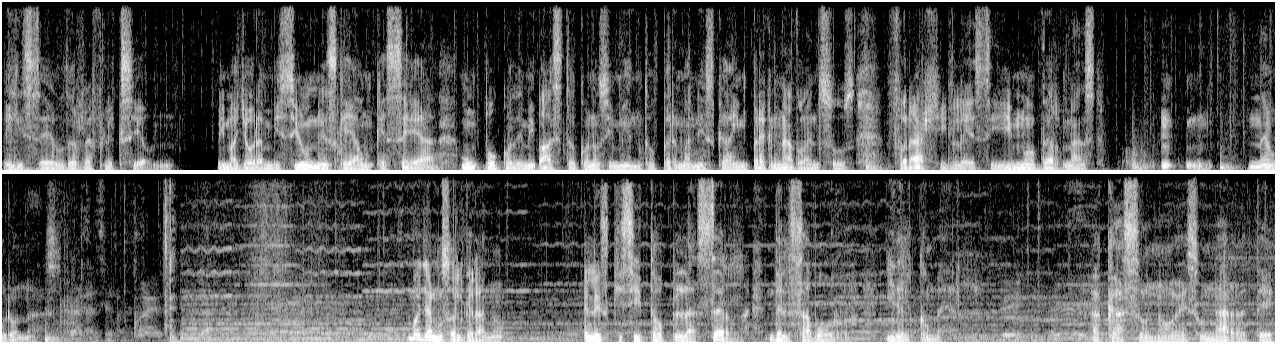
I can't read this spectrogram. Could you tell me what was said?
Eliseo de Reflexión. Mi mayor ambición es que, aunque sea un poco de mi vasto conocimiento, permanezca impregnado en sus frágiles y modernas neuronas. Vayamos al grano. El exquisito placer del sabor y del comer. ¿Acaso no es un arte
